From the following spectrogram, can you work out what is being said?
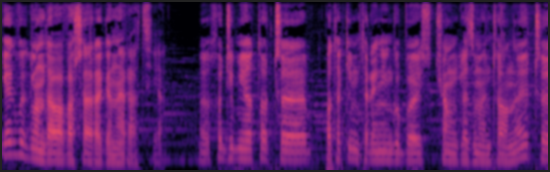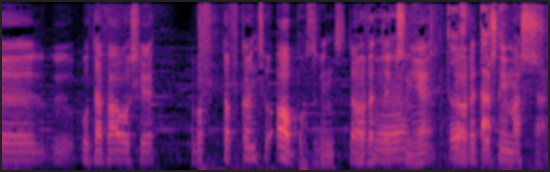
jak wyglądała wasza regeneracja? Chodzi mi o to, czy po takim treningu byłeś ciągle zmęczony, czy udawało się, no bo to w końcu obóz, więc teoretycznie, Mhm. To- teoretycznie tak, masz tak,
